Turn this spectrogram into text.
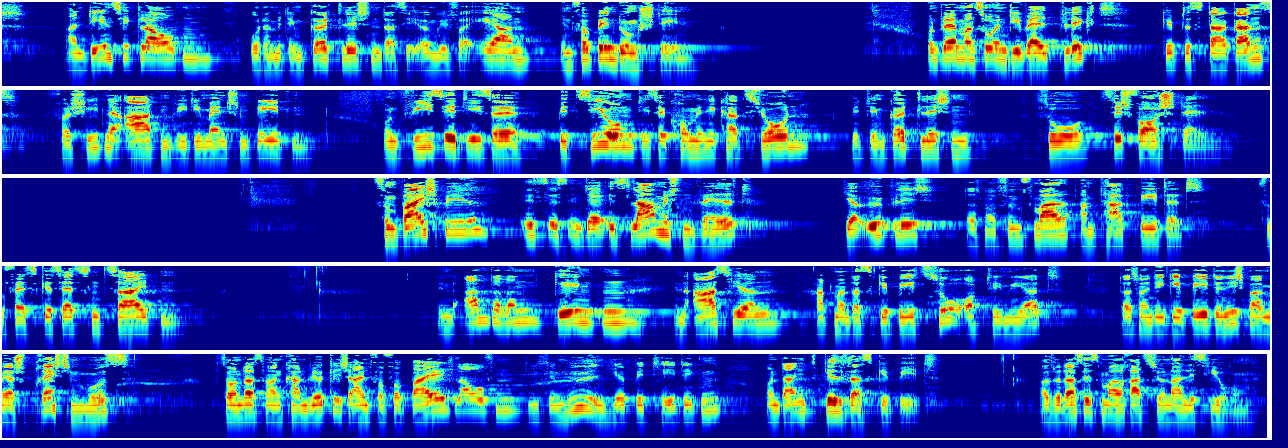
an den sie glauben, oder mit dem Göttlichen, das sie irgendwie verehren, in Verbindung stehen. Und wenn man so in die Welt blickt, gibt es da ganz verschiedene Arten, wie die Menschen beten und wie sie diese Beziehung, diese Kommunikation mit dem Göttlichen so sich vorstellen. Zum Beispiel ist es in der islamischen Welt ja üblich, dass man fünfmal am Tag betet, zu festgesetzten Zeiten. In anderen Gegenden in Asien hat man das Gebet so optimiert, dass man die Gebete nicht mal mehr sprechen muss, sondern man kann wirklich einfach vorbeilaufen, diese Mühlen hier betätigen und dann gilt das Gebet. Also das ist mal Rationalisierung.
